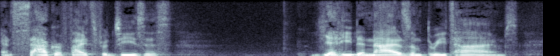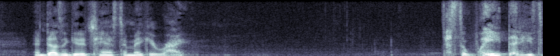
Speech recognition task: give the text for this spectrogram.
and sacrificed for Jesus, yet he denies him three times and doesn't get a chance to make it right? That's the weight that he's,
